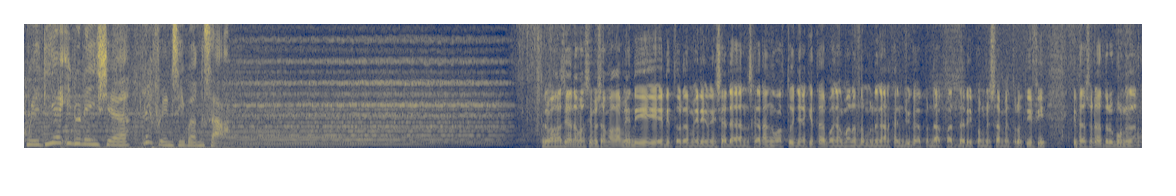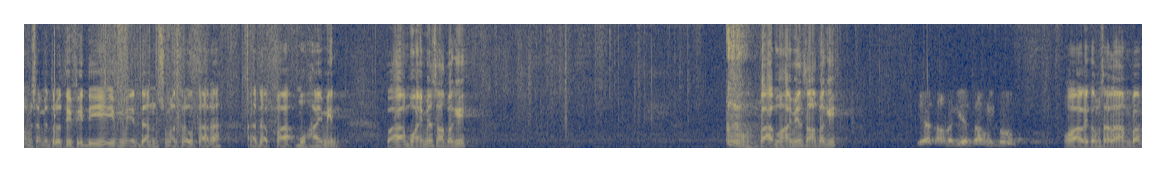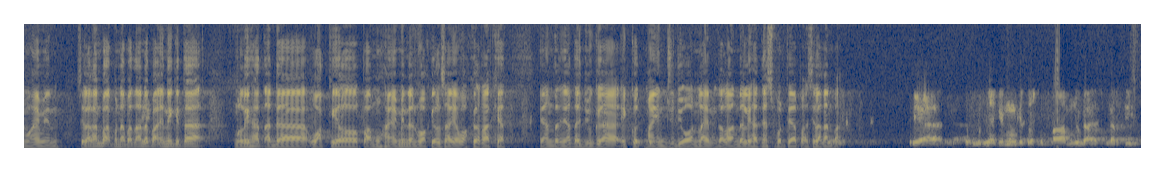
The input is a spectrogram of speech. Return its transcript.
Media Indonesia, referensi bangsa. Terima kasih Anda masih bersama kami di Editorial Media Indonesia dan sekarang waktunya kita Bang Elman untuk mendengarkan juga pendapat dari pemirsa Metro TV. Kita sudah terhubung dengan pemirsa Metro TV di Medan, Sumatera Utara. Ada Pak Muhaimin. Pak Muhaimin, selamat pagi. Pak Muhaimin, selamat pagi. Ya, selamat pagi. Assalamualaikum. Waalaikumsalam Pak Muhaimin. Silakan Pak, pendapat Anda Pak. Ini kita melihat ada wakil Pak Muhaimin dan wakil saya, wakil rakyat yang ternyata juga ikut main judi online. Kalau Anda lihatnya seperti apa? Silakan Pak. Ya, sebelumnya kita harus paham juga ngerti.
